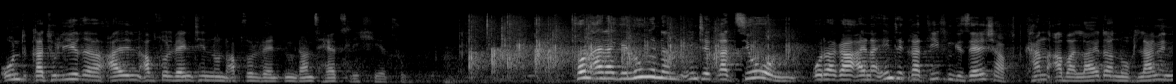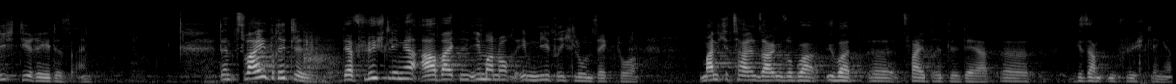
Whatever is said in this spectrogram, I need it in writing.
und gratuliere allen Absolventinnen und Absolventen ganz herzlich hierzu. Von einer gelungenen Integration oder gar einer integrativen Gesellschaft kann aber leider noch lange nicht die Rede sein. Denn zwei Drittel der Flüchtlinge arbeiten immer noch im Niedriglohnsektor. Manche Zahlen sagen sogar über äh, zwei Drittel der äh, gesamten Flüchtlinge.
